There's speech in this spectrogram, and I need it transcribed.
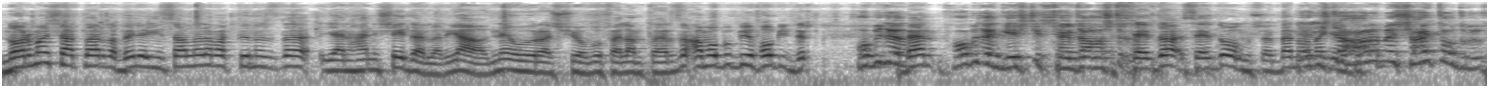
normal şartlarda böyle insanlara baktığınızda yani hani şey derler ya ne uğraşıyor bu falan tarzı ama bu bir hobidir. Hobiden, Ben- hobiden geçtik, sevdalaştık. Sevda sevda olmuşlar. Ben ya ona işte geleceğim. Bey şahit oldunuz.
